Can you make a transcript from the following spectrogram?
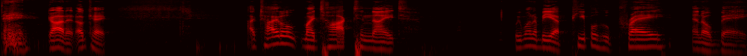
Dang, got it. Okay. I've titled my talk tonight, We Want to Be a People Who Pray and Obey.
